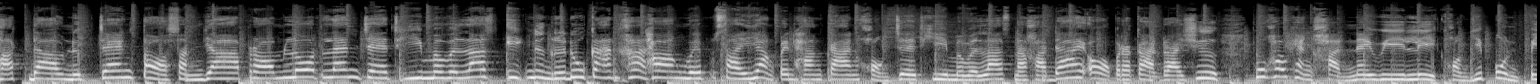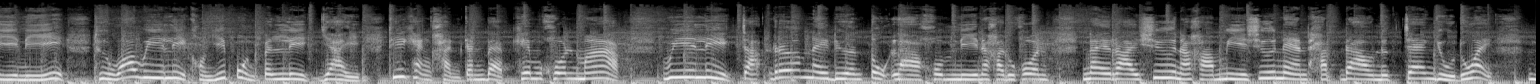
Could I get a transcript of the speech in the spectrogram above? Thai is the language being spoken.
ทัดดาวนึกแจ้งต่อสัญญาพร้อมโลดแล่นเจทีมาเวลัสอีกหนึ่งฤดูกาลค่ะ ทางเว็บไซต์อย่างเป็นทางการของ JT m a v e l a s นะคะ ได้ออกประกาศรายชื่อ ผู้เข้าแข่งขันในวีลีกของญี่ปุ่นปีนี้ ถือว่าวีลีกของญี่ปุ่นเป็นลีกใหญ่ ที่แข่งขันกันแบบเข้มข้นมาก วีลีกจะเริ่มในเดือนตุลาคมนี้นะคะทุกคนในรายชื่อนะคะมีชื่อแนนทัดดาวนึกแจ้งอยู่ด้วย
